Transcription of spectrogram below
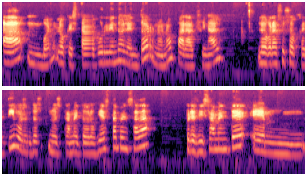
a mm, bueno, lo que está ocurriendo en el entorno, ¿no? para al final lograr sus objetivos. Entonces, nuestra metodología está pensada precisamente em,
